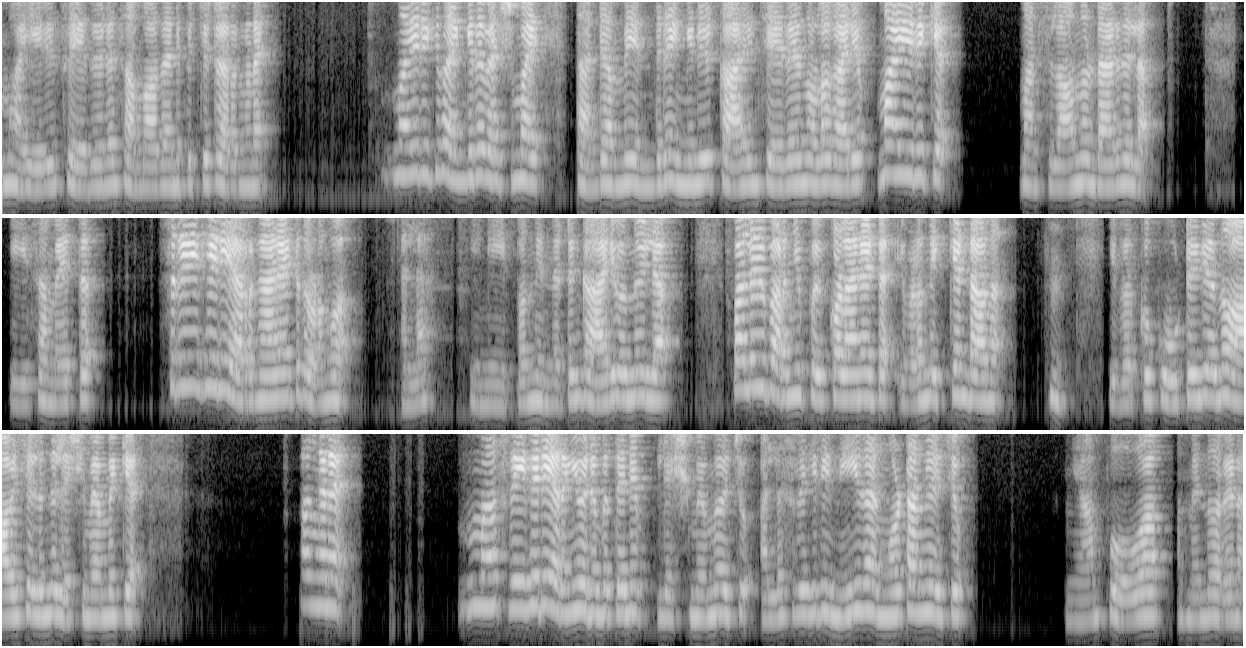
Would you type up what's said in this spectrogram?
മയൂരി സേതുവിനെ സമാധാനിപ്പിച്ചിട്ട് ഇറങ്ങണേ. മയൂരിക്ക് ഭയങ്കര വിഷമായി. തന്റെ അമ്മ എന്തിനാ ഇങ്ങനെ ഒരു കാര്യം ചെയ്തേന്നുള്ള കാര്യം മയൂരിക്ക് മനസ്സിലാവുന്നുണ്ടായിരുന്നില്ല. ഈ സമയത്ത് ശ്രീഹരി ഇറങ്ങാനായിട്ട് തുടങ്ങുക അല്ല ഇനിയിപ്പം നിന്നിട്ടും കാര്യമൊന്നുമില്ല. പലവി പറഞ്ഞു പൊയ്ക്കൊള്ളാനായിട്ട് ഇവിടെ നിൽക്കണ്ടാന്ന്. ഇവർക്ക് കൂട്ടിന്റെ ഒന്നും ആവശ്യമില്ലെന്ന് ലക്ഷ്മിയമ്മയ്ക്ക്. അങ്ങനെ ശ്രീഹരി ഇറങ്ങി വരുമ്പത്തേനും ലക്ഷ്മിയമ്മ വെച്ചു അല്ല ശ്രീഹരി നീ ഇത് എങ്ങോട്ടാന്ന് ചോദിച്ചു ഞാൻ പോവാം അമ്മയെന്ന് പറയണ.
